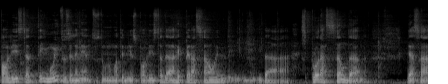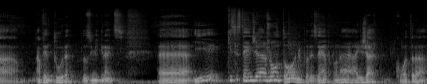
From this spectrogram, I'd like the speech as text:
paulista tem muitos elementos no no modernismo paulista da recuperação e, e- e da exploração da, dessa aventura dos imigrantes. É, e que se estende a João Antônio, por exemplo, né? aí já com outra,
